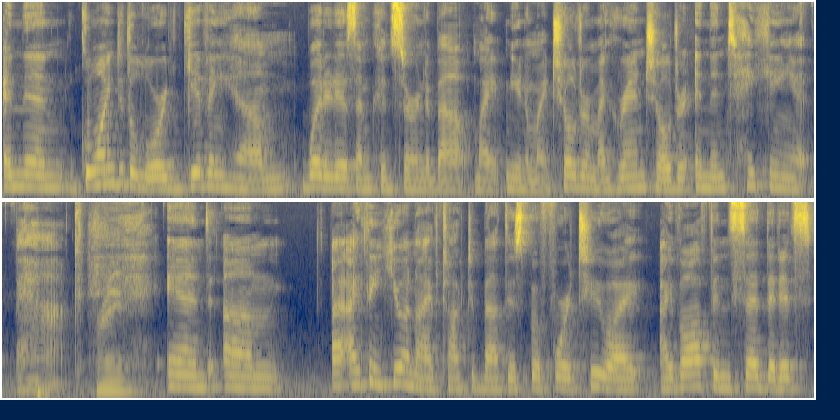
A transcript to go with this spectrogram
and then going to the Lord, giving Him what it is I'm concerned about, my you know my children, my grandchildren, and then taking it back. Right. And um, I, I think you and I have talked about this before too. I I've often said that it's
